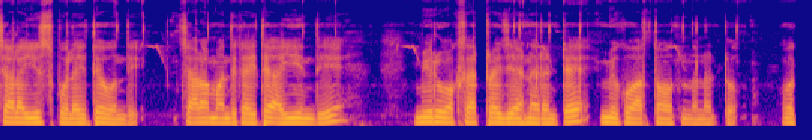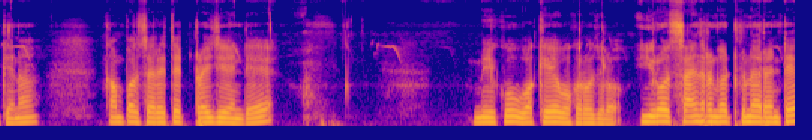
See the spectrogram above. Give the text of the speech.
చాలా యూస్ఫుల్ అయితే ఉంది. చాలామందికి అయితే అయ్యింది. మీరు ఒకసారి ట్రై చేసినారంటే మీకు అర్థమవుతుంది అన్నట్టు. ఓకేనా? కంపల్సరీ అయితే ట్రై చేయండి. మీకు ఒకే ఒక రోజులో. ఈరోజు సాయంత్రం కట్టుకున్నారంటే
